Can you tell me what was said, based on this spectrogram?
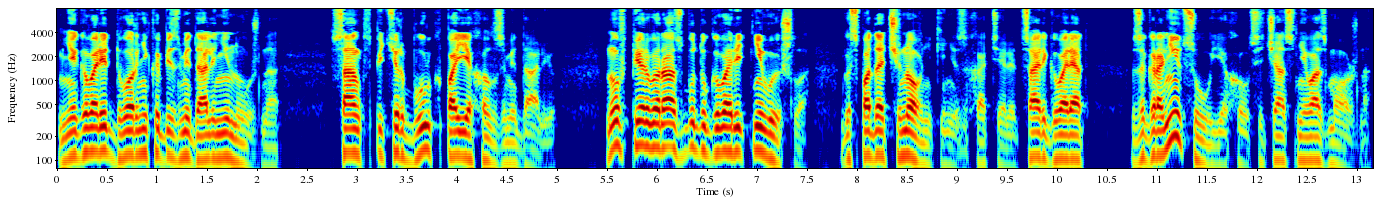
Мне, говорит, дворника без медали не нужно. — в Санкт-Петербург поехал за медалью. Ну, в первый раз, буду говорить, не вышло. Господа чиновники не захотели. Царь, говорят, за границу уехал, сейчас невозможно.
